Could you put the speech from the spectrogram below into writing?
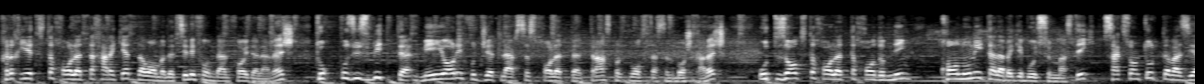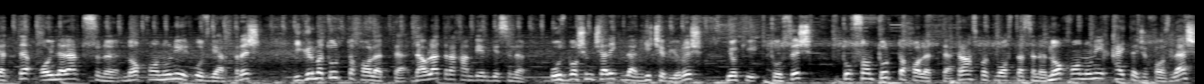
47 ta holatda harakat davomida telefondan foydalanish, 901 ta me'yoriy hujjatlarsiz holatda transport vositasini boshqarish, 36 ta holatda xodimning qonuniy talabiga bo'ysunmaslik, 84 ta vaziyatda oynalar tusini noqonuniy o'zgartirish, 24 ta holatda davlat raqam belgisini o'zboshimchalik bilan yechib yurish yoki to'sish 94 ta holatda transport vositasini noqonuniy qayta jihozlash,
